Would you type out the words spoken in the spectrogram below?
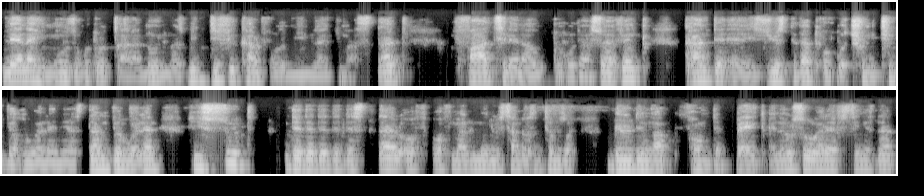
Lena he knows what to No, it must be difficult for him. Like you must start far till out So I think Grant uh, has used that opportunity very well and he has done very well. And he suit the, the, the, the, style of, of Mamelodi Sundowns in terms of building up from the back. And also what I've seen is that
